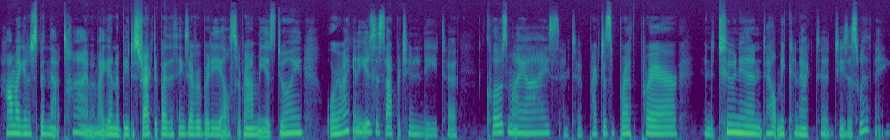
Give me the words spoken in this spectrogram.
How am I going to spend that time? Am I going to be distracted by the things everybody else around me is doing? Or am I going to use this opportunity to close my eyes and to practice a breath prayer and to tune in to help me connect to Jesus with me.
